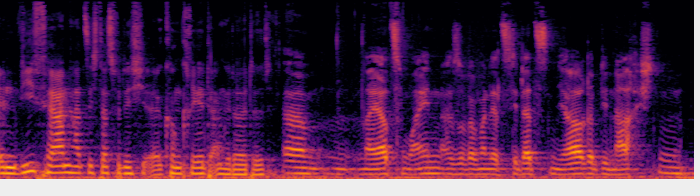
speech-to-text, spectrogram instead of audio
Inwiefern hat sich das für dich äh, konkret angedeutet? Ähm, naja, zum einen, also wenn man jetzt die letzten Jahre die Nachrichten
